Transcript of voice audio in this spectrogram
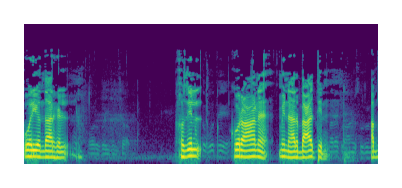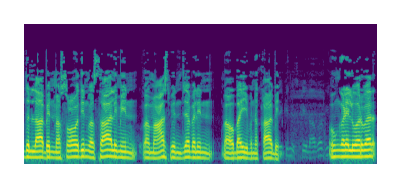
கூறி வந்தார்கள் ஹுசில் குரான மின் அர்பாத்தின் அப்துல்லா பின் மசோதின் வசாலிமின் வ மாஸ் பின் ஜபலின் வ உபை பின் காபின். உங்களில் ஒருவர்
